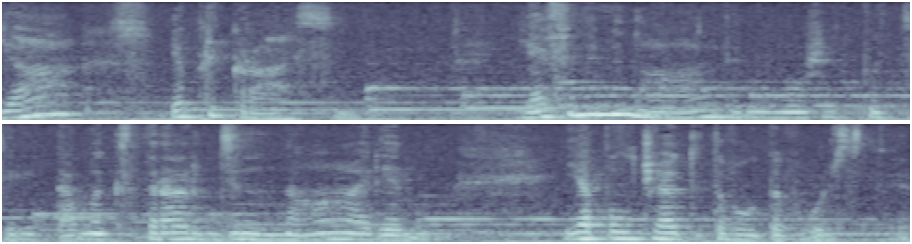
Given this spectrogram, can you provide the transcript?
я, я прекрасен, я феноменален, может быть, или там экстраординарен. Я получаю от этого удовольствие.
